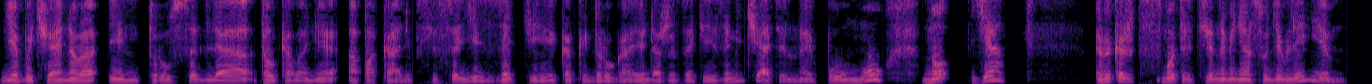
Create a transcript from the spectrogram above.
необычайного интруса для толкования апокалипсиса есть затея, как и другая, даже затея замечательная, по уму, но я... Вы, кажется, смотрите на меня с удивлением?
